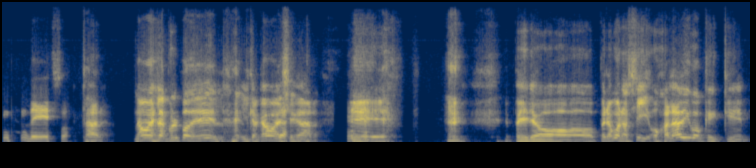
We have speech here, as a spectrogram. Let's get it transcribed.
de eso. Claro. No, es la culpa de él, el que acaba de llegar. Eh, pero, pero bueno, sí, ojalá digo que,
